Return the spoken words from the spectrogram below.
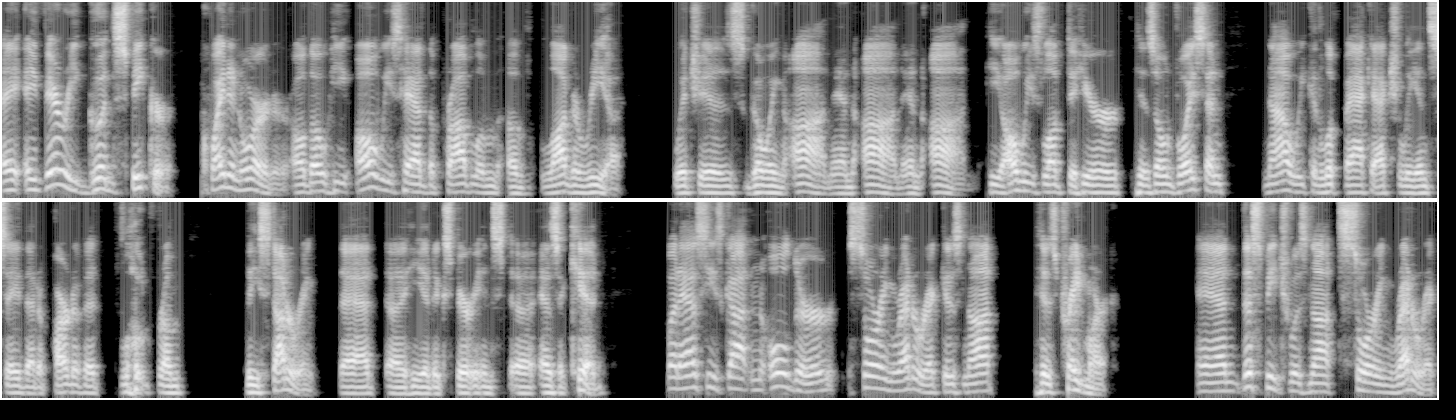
a, a very good speaker, quite an orator, although he always had the problem of logorrhea, which is going on and on and on. He always loved to hear his own voice. And now we can look back actually and say that a part of it flowed from the stuttering that uh, he had experienced uh, as a kid. But as he's gotten older, soaring rhetoric is not his trademark. And this speech was not soaring rhetoric.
